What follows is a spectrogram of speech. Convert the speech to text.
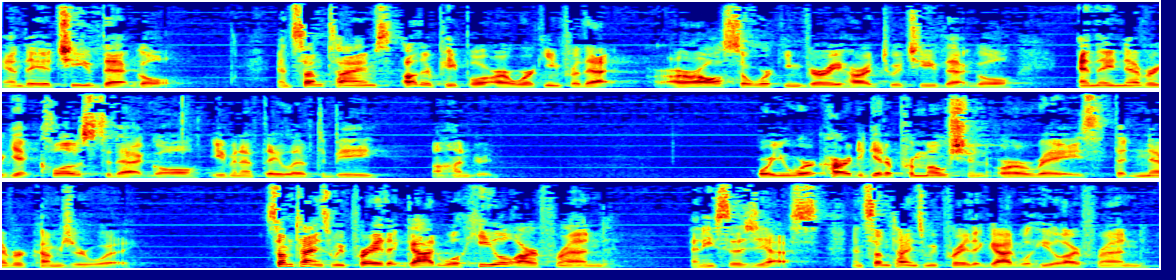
and they achieve that goal. And sometimes other people are working for that are also working very hard to achieve that goal and they never get close to that goal even if they live to be a hundred. Or you work hard to get a promotion or a raise that never comes your way. Sometimes we pray that God will heal our friend and he says yes. And sometimes we pray that God will heal our friend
